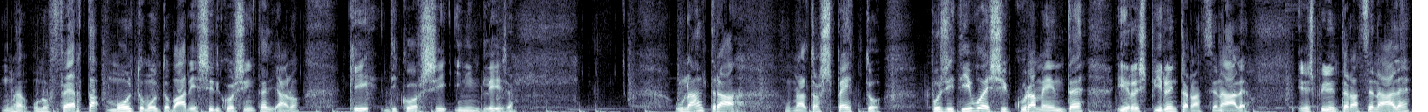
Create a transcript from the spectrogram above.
una, un'offerta molto molto varia sia di corsi in italiano che di corsi in inglese. un altro aspetto positivo è sicuramente il respiro internazionale. Il respiro internazionale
